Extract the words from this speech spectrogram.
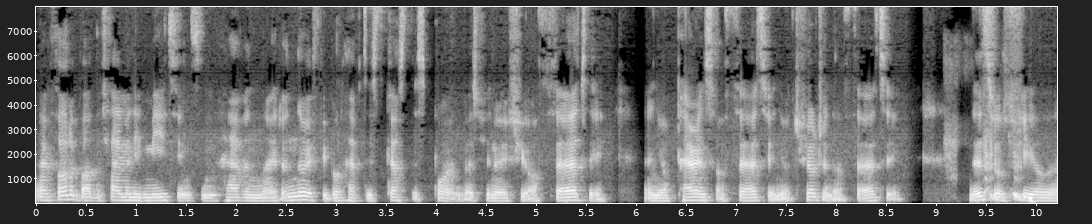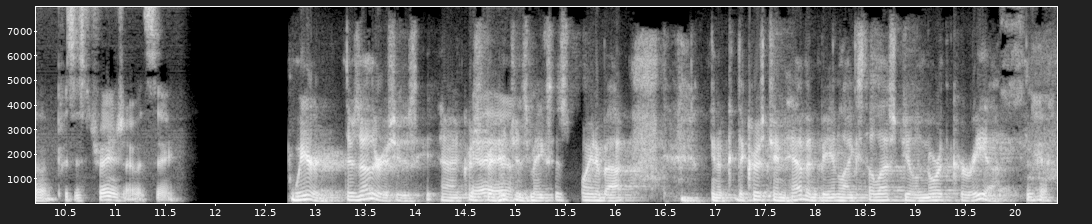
I've thought about the family meetings in heaven. I don't know if people have discussed this point, but you know, if you are 30 and your parents are 30 and your children are 30, this will feel uh, pretty strange, I would say weird. There's other issues. Uh, Christopher yeah, yeah. Hitchens makes this point about, you know, the Christian heaven being like celestial North Korea. Yeah.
